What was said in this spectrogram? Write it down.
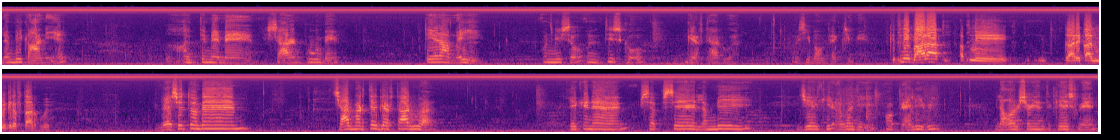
लंबी कहानी है। अंत में मैं सहारनपुर में 13 मई उन्नीस सौ उनतीस को गिरफ़्तार हुआ उसी बम फैक्ट्री में। कितनी बार आप अपने कार्यकाल में गिरफ़्तार हुए? वैसे तो मैं चार मरते गिरफ़्तार हुआ। लेकिन सबसे लंबी जेल की अवधि और पहली हुई लाहौर षडयंत्र केस में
